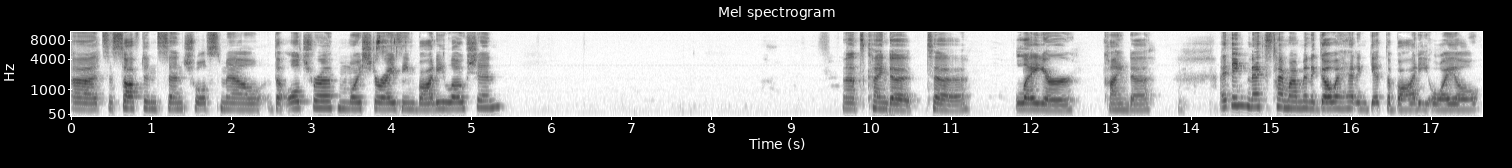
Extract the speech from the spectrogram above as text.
Uh, it's a soft and sensual smell. The Ultra Moisturizing Body Lotion. That's kind of to layer, kind of. I think next time I'm going to go ahead and get the body oil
